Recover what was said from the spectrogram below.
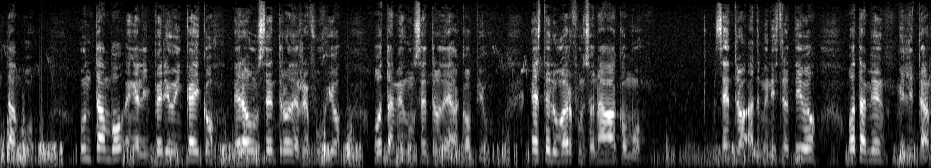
Un tambo? Un tambo en el imperio incaico era un centro de refugio o también un centro de acopio. Este lugar funcionaba como centro administrativo o también militar.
